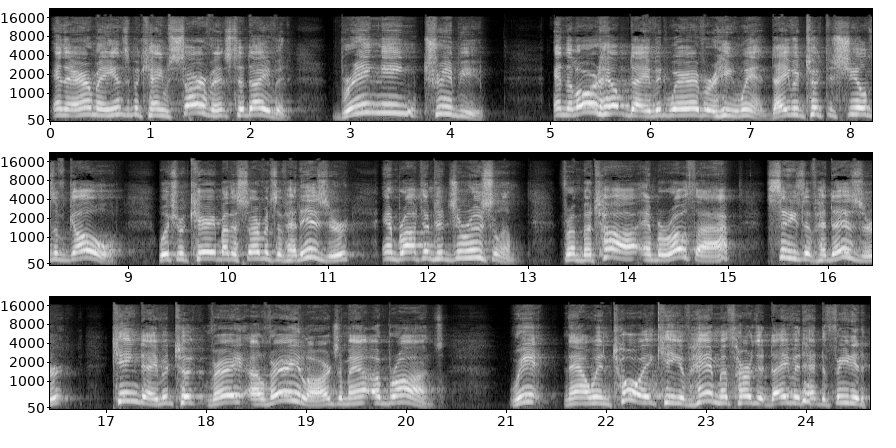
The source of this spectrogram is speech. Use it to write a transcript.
and the Arameans became servants to David, bringing tribute. And the Lord helped David wherever he went. David took the shields of gold, which were carried by the servants of Hadadezer, and brought them to Jerusalem. From Betah and Berothai, cities of Hadadezer, King David took very, a very large amount of bronze. We, now, when Toi, king of Hamath, heard that David had defeated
